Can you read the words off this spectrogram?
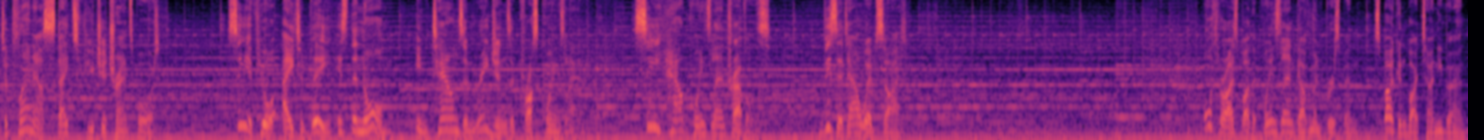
to plan our state's future transport. See if your A to B is the norm in towns and regions across Queensland. See how Queensland travels. Visit our website. Authorised by the Queensland Government Brisbane. Spoken by Tony Byrne.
